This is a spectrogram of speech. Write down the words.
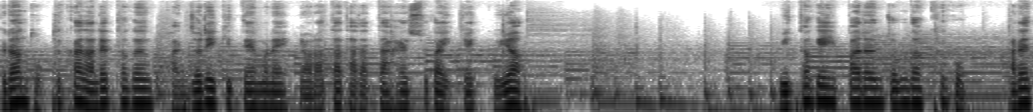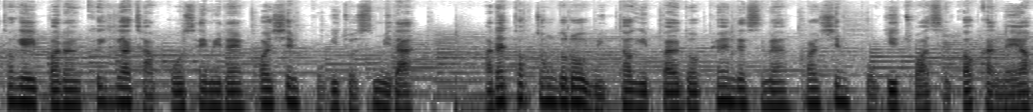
그런 독특한 아래턱은 관절이 있기 때문에 열었다 닫았다 할 수가 있겠고요. 윗턱의 이빨은 좀 더 크고 아래턱의 이빨은 크기가 작고 세밀해 훨씬 보기 좋습니다. 아래턱 정도로 윗턱 이빨도 표현됐으면 훨씬 보기 좋았을 것 같네요.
